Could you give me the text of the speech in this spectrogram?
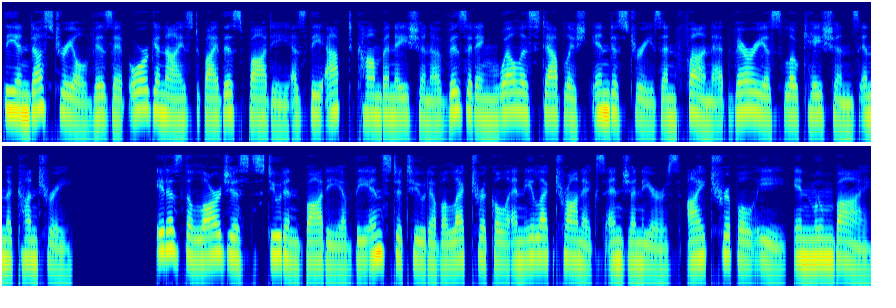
The industrial visit organized by this body is the apt combination of visiting well-established industries and fun at various locations in the country. It is the largest student body of the Institute of Electrical and Electronics Engineers in Mumbai.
